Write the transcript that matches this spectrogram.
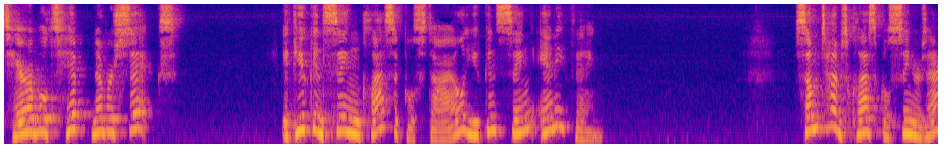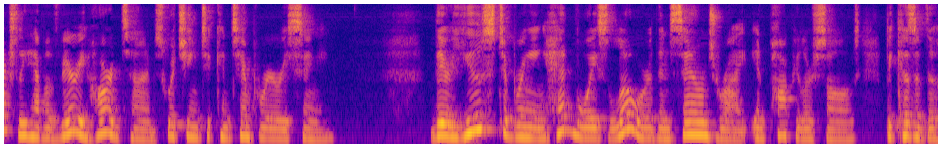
Terrible tip number six. If you can sing classical style, you can sing anything. Sometimes classical singers actually have a very hard time switching to contemporary singing. They're used to bringing head voice lower than sounds right in popular songs because of the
